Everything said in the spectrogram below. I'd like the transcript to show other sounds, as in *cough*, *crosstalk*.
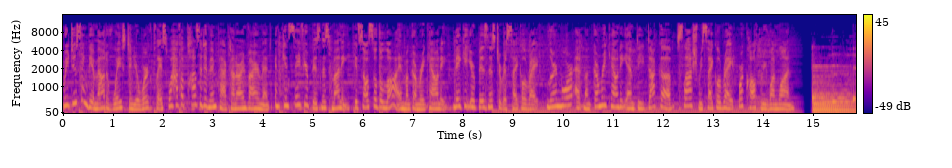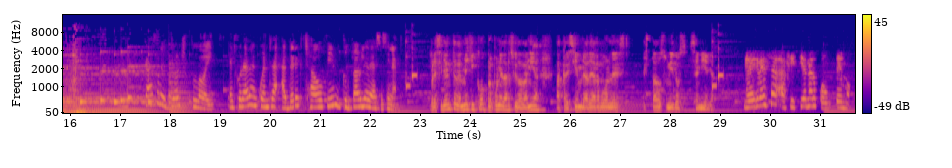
Reducing the amount of waste in your workplace will have a positive impact on our environment and can save your business money. It's also the law in Montgomery County. Make it your business to recycle right. Learn more at montgomerycountymd.gov slash recycle right or call 311. Caso de George Floyd. El jurado encuentra a Derek Chauvin culpable de asesinato. Presidente de México propone dar ciudadanía a que siembra de árboles. Estados Unidos se niega. Regresa afición al Cuauhtémoc.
